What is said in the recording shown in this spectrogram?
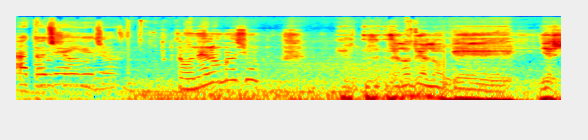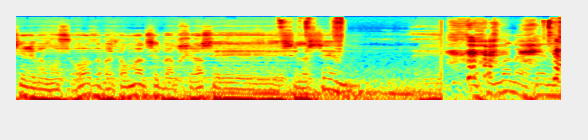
אה, אתה עונה לו משהו? זה לא דיאלוג אה, ישיר עם עמוס עוז, אבל כמובן שבבחירה של השם, אה, כמובן ההבדל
